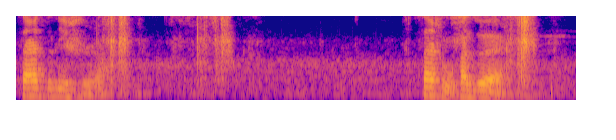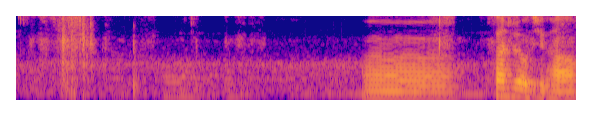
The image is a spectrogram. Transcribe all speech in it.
三十四历史，三十五犯罪，嗯，三十六其他，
